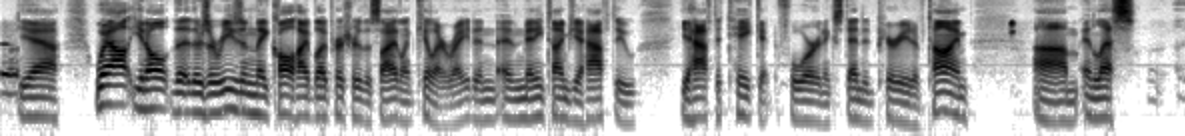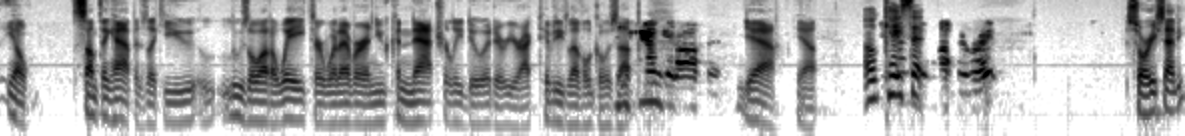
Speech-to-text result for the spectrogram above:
uh, Yeah. Well, you know, the, there's a reason they call high blood pressure the silent killer, right? And and many times you have to you have to take it for an extended period of time. um, unless you know something happens, like you lose a lot of weight or whatever, and you can naturally do it, or your activity level goes up. You can get off it. Yeah, yeah. Okay, You so get off it, right? Sorry, Sandy.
